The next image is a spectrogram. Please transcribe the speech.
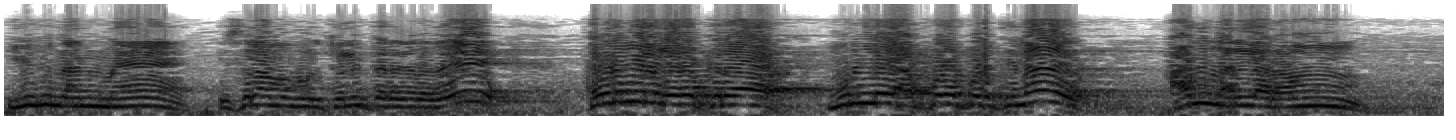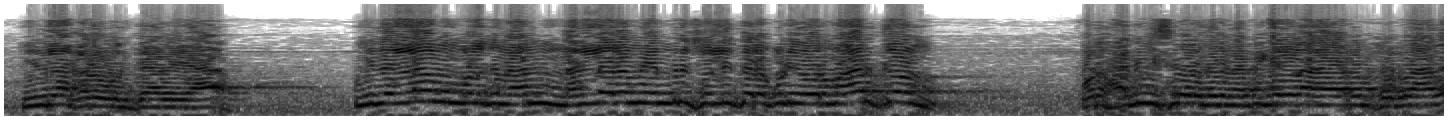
இது நன்மை. இஸ்லாம் உங்களுக்கு சொல்லித் தருகிறது. பொறுமையில் கிடக்கிற முள்ளை அப்புறப்படுத்தினால் அது நல்லறம் இதெல்லாம் கடவுளுக்கு தேவையா? இதெல்லாம் உங்களுக்கு நன்- நல்லறம் என்று சொல்லித்தரக்கூடிய ஒரு மார்க்கம். ஒரு ஹதீஸ் வருகிற நபிகள் நாயகம் சொல்றாங்க.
